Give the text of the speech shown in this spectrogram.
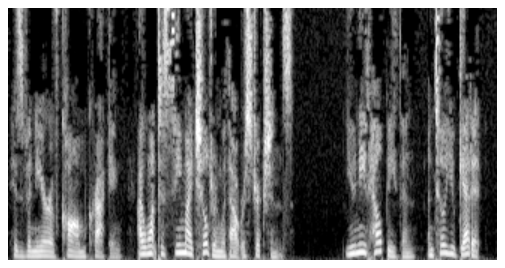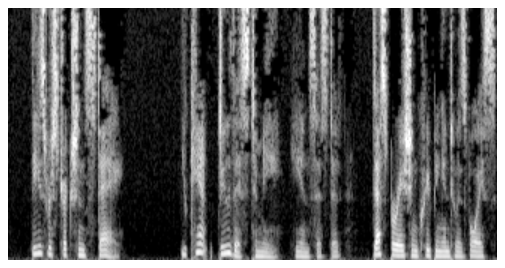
his veneer of calm cracking. I want to see my children without restrictions. You need help, Ethan. Until you get it, these restrictions stay. You can't do this to me, he insisted, desperation creeping into his voice.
